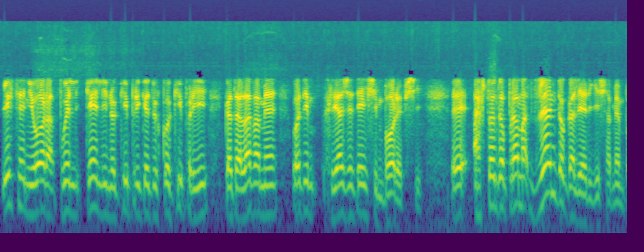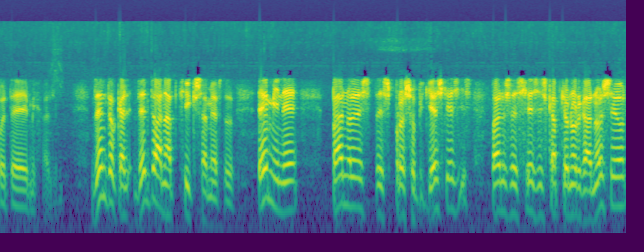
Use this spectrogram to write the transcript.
ήρθε η ώρα που και Ελληνοκύπροι και Τουρκοκύπροι καταλάβαμε ότι χρειάζεται η συμπόρευση. Ε, αυτό το πράγμα δεν το καλλιεργήσαμε ποτέ, Μιχάλη. Δεν το, δεν το αναπτύξαμε αυτό. Έμεινε πάνω στις προσωπικές σχέσεις, πάνω στις σχέσεις κάποιων οργανώσεων,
